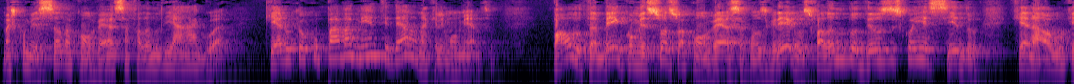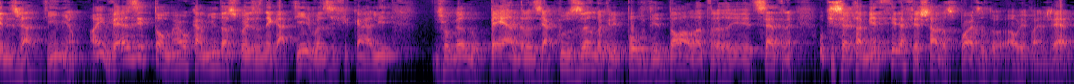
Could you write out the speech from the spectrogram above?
mas começando a conversa falando de água, que era o que ocupava a mente dela naquele momento. Paulo também começou a sua conversa com os gregos falando do Deus desconhecido, que era algo que eles já tinham, ao invés de tomar o caminho das coisas negativas e ficar ali jogando pedras e acusando aquele povo de idólatras, etc., o que certamente teria fechado as portas do, ao Evangelho.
